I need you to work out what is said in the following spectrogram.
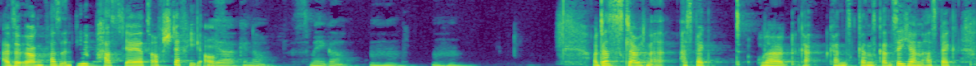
also irgendwas in dir passt ja jetzt auf Steffi auf. Ja, genau. Das ist mega. Mhm. Mhm. Und das ist, glaube ich, ein Aspekt, oder ganz, ganz, ganz sicher ein Aspekt,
